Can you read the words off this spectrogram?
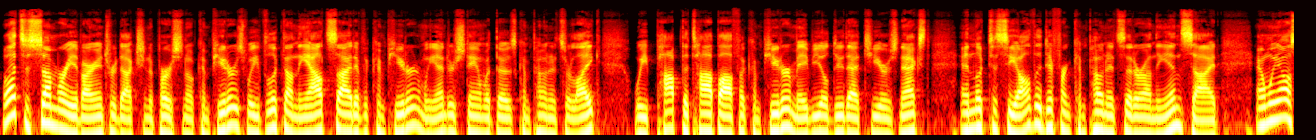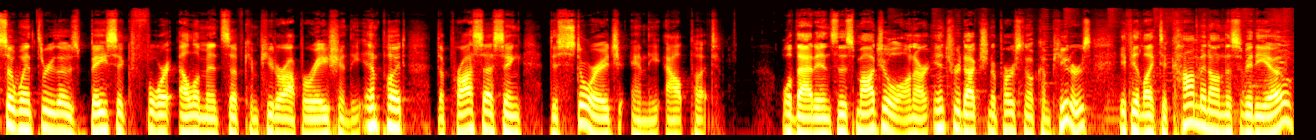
Well, that's a summary of our introduction to personal computers. We've looked on the outside of a computer and we understand what those components are like. We pop the top off a computer. Maybe you'll do that to yours next and look to see all the different components that are on the inside. And we also went through those basic four elements of computer operation the input, the processing, the storage, and the output. Well, that ends this module on our introduction to personal computers. If you'd like to comment on this video,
